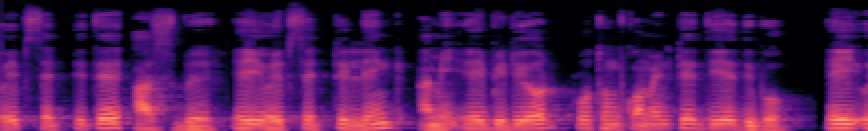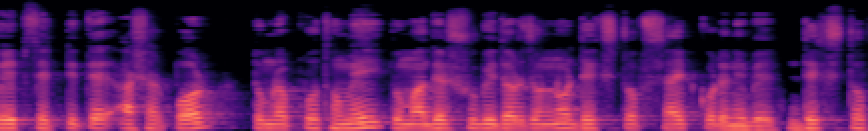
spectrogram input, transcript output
ওয়েবসাইটটিতে আসবে। এই ওয়েবসাইটটির লিংক আমি এই ভিডিওর প্রথম কমেন্টে দিয়ে দিব। এই ওয়েবসাইটটিতে আসার পর তোমরা প্রথমেই তোমাদের সুবিধার জন্য ডেস্কটপ সাইট করে নেবে। ডেস্কটপ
